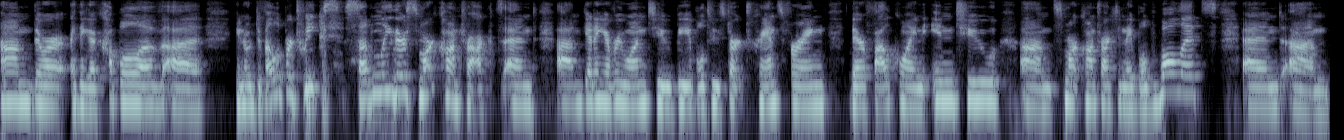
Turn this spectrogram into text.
Um, there were, I think, a couple of, uh, you know, developer tweaks. Suddenly, there's smart contracts and um, getting everyone to be able to start transferring their Filecoin into um, smart contract enabled wallets and um,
